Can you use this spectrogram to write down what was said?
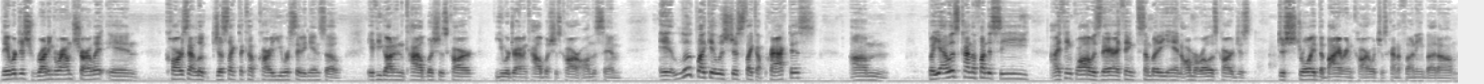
they were just running around Charlotte in cars that looked just like the Cup car you were sitting in. So if you got in Kyle Busch's car, you were driving Kyle Busch's car on the sim. It looked like it was just like a practice. Um, but yeah, it was kind of fun to see. I think while I was there, I think somebody in Almirola's car just destroyed the Byron car, which was kind of funny. But um,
